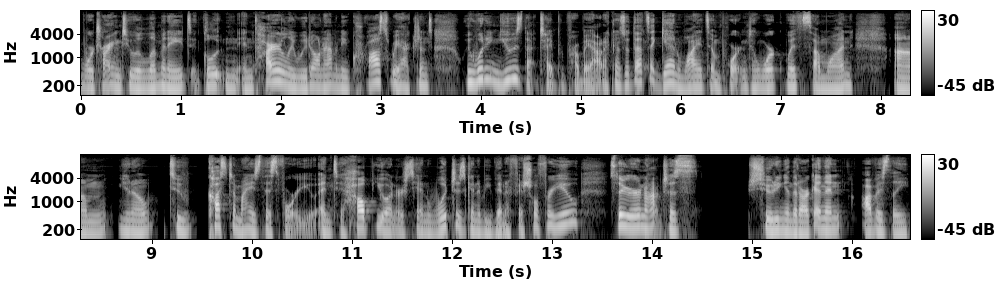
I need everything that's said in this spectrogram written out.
we're trying to eliminate gluten entirely, we don't have any cross reactions, we wouldn't use that type of probiotic. And so that's again why it's important to work with someone, um, you know, to customize this for you and to help you understand which is going to be beneficial for you. So you're not just shooting in the dark. And then obviously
